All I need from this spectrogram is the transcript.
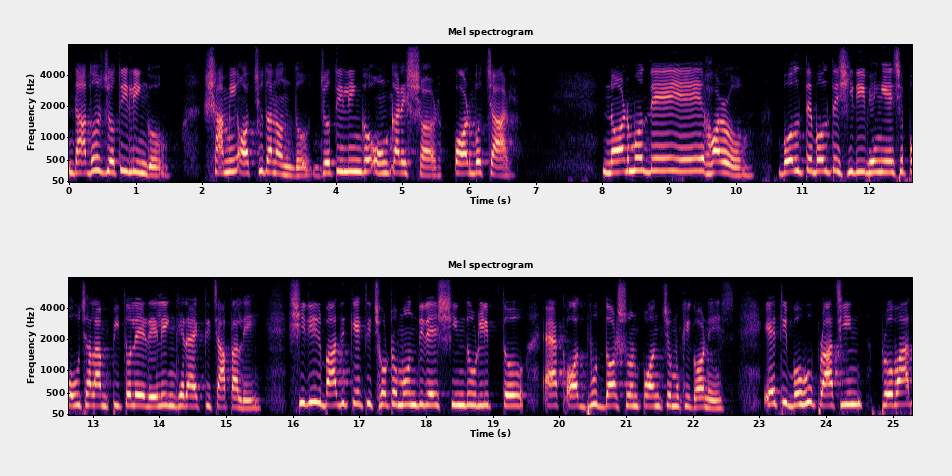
দ্বাদশ জ্যোতির্লিঙ্গ, স্বামী অচ্যুতানন্দ, জ্যোতির্লিঙ্গ ওঙ্কারেশ্বর, পর্ব চার। নর্মদে এ হর, বলতে বলতে সিঁড়ি ভেঙে এসে পৌঁছালাম পিতলে রেলিং ঘেরা একটি চাতালে। সিঁড়ির বাদিকে একটি ছোট মন্দিরে সিন্দুর লিপ্ত এক অদ্ভুত দর্শন পঞ্চমুখী গণেশ। এটি বহু প্রাচীন প্রবাদ,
